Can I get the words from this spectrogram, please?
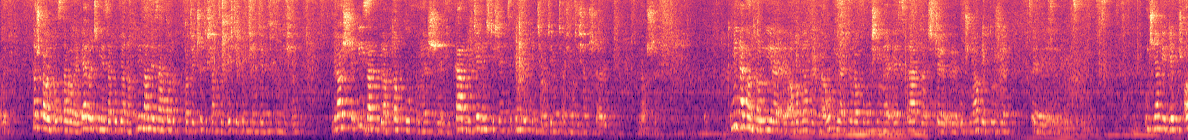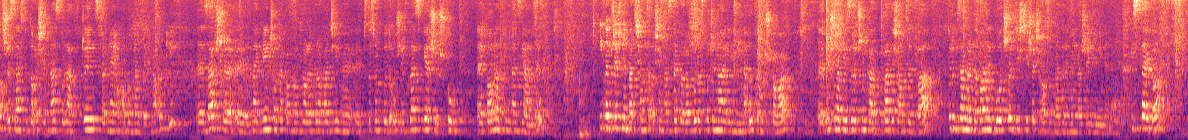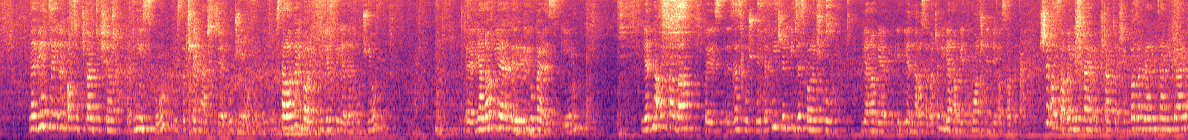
Do szkoły podstawowej w Jarocinie zakupiono klimatyzator w kwocie 3259,50 groszy i zakup laptopów, myszy i kabli 9559,84 groszy. Gmina kontroluje e, obowiązek nauki. Jak co roku musimy e, sprawdzać, czy e, uczniowie, którzy uczniowie w wieku już od 16 do 18 lat, czy spełniają obowiązek nauki. Zawsze największą taką kontrolę prowadzimy w stosunku do uczniów klas pierwszych szkół ponadgimnazjalnych. I we wrześniu 2018 roku rozpoczynali naukę w szkołach uczniowie z rocznika 2002, których zameldowanych było 46 osób na terenie naszej gminy. I z tego najwięcej osób kształci się w Nisku, jest to 14 uczniów, w Stalowej Woli 21 uczniów, e, w Janowie y, Lubelskim jedna osoba, to jest zespół szkół technicznych i w zespole szkół w Janowie jedna osoba, czyli w Janowie łącznie dwie osoby. Trzy osoby mieszkają i kształcą się poza granicami kraju,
